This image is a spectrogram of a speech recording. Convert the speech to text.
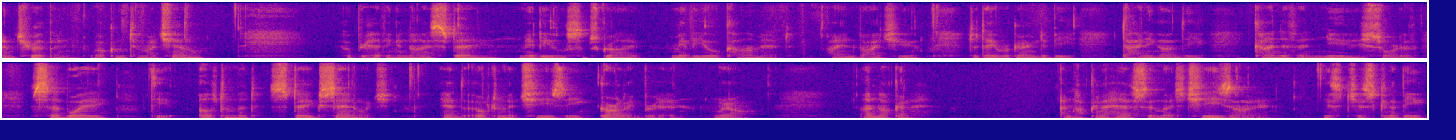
I'm Trip and welcome to my channel. Hope you're having a nice day maybe you'll subscribe, maybe you'll comment. I invite you. Today we're going to be dining on the kind of a new sort of Subway, the ultimate steak sandwich and the ultimate cheesy garlic bread. Well, I'm not gonna I'm not gonna have so much cheese on it. It's just gonna be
